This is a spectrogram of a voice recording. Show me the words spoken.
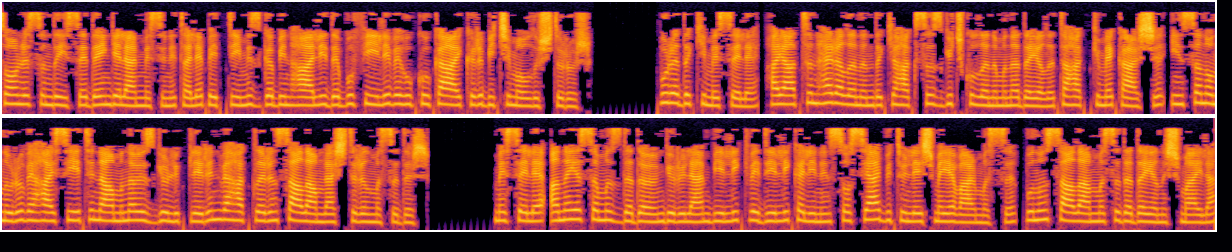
sonrasında ise dengelenmesini talep ettiğimiz gabin hali de bu fiili ve hukuka aykırı biçim oluşturur. Buradaki mesele, hayatın her alanındaki haksız güç kullanımına dayalı tahakküme karşı, insan onuru ve haysiyeti namına özgürlüklerin ve hakların sağlamlaştırılmasıdır. Mesele, anayasamızda da öngörülen birlik ve dirlik halinin sosyal bütünleşmeye varması, bunun sağlanması da dayanışmayla,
